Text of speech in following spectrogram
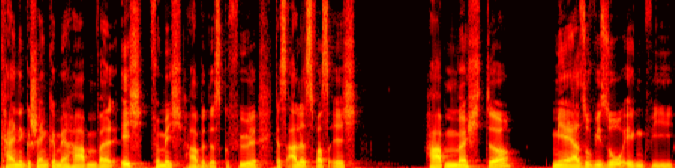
keine Geschenke mehr haben, weil ich für mich habe das Gefühl, dass alles, was ich haben möchte, mir ja sowieso irgendwie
